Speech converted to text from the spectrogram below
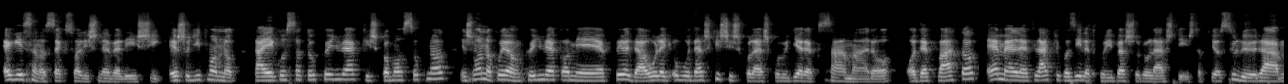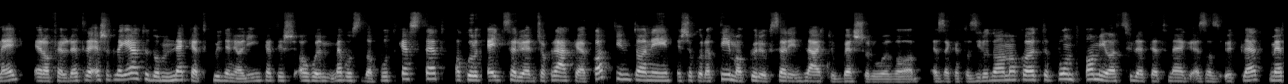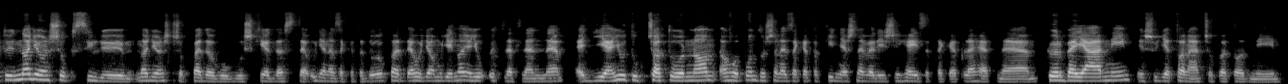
egészen a szexuális nevelésig. És hogy itt vannak tájékoztatókönyvek kiskamaszoknak, és vannak olyan könyvek, amelyek például egy óvodás kisiskoláskorú gyerek számára adekváltak. Emellett látjuk az életkori besorolást is. Tehát, hogy a szülő rámegy erre a felületre, esetleg el tudom neked küldeni a linket, és ahol megosztod a podcastet, akkor ott egyszerűen csak rá kell kattintani, és akkor a témakörök szerint látjuk besorolva ezeket az irodalmakat. Pont amiatt született meg ez az ötlet, mert hogy nagyon sok szülő, nagyon sok pedagógus kérdezte ugyanezeket a dolgokat, de hogy amúgy egy nagyon jó ötlet lenne egy ilyen YouTube csatorna, ahol pontosan ezeket a kényes nevelési helyzeteket lehetne körbejárni, és ugye tanácsokat adni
